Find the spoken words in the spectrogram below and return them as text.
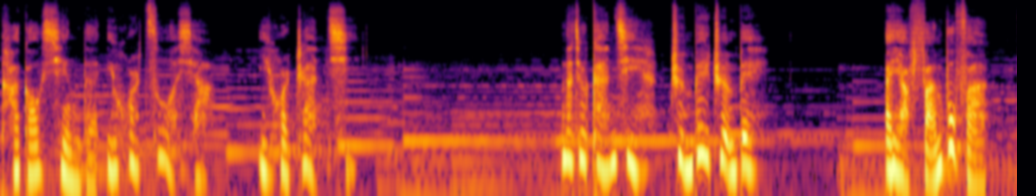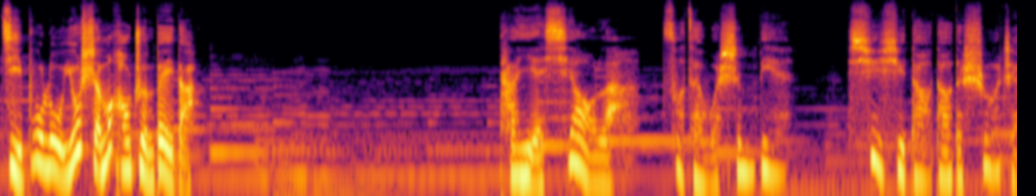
他高兴的一会儿坐下，一会儿站起。那就赶紧准备准备。哎呀，烦不烦？几步路有什么好准备的？他也笑了，坐在我身边。絮絮叨叨的说着，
